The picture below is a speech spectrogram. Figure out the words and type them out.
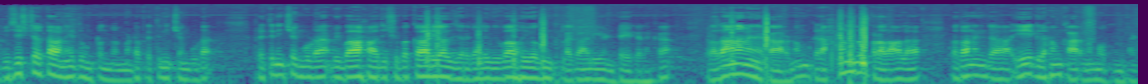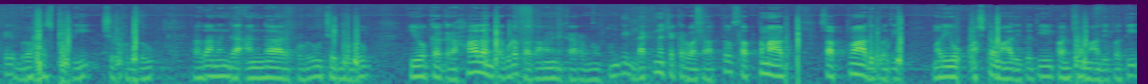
విశిష్టత అనేది ఉంటుందన్నమాట ప్రతినిత్యం కూడా. ప్రతినిత్యం కూడా వివాహాది శుభకార్యాలు జరగాలి వివాహ యోగం కలగాలి అంటే కనుక ప్రధానమైన కారణం గ్రహంలో ప్రధాన ప్రధానంగా ఏ గ్రహం కారణమవుతుందంటే బృహస్పతి శుక్రుడు ప్రధానంగా అంగారకుడు చంద్రుడు. ఈ యొక్క గ్రహాలంతా కూడా ప్రధానమైన కారణం అవుతుంది లగ్న చక్రవశాత్తు సప్తమా సప్తమాధిపతి మరియు అష్టమాధిపతి పంచమాధిపతి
